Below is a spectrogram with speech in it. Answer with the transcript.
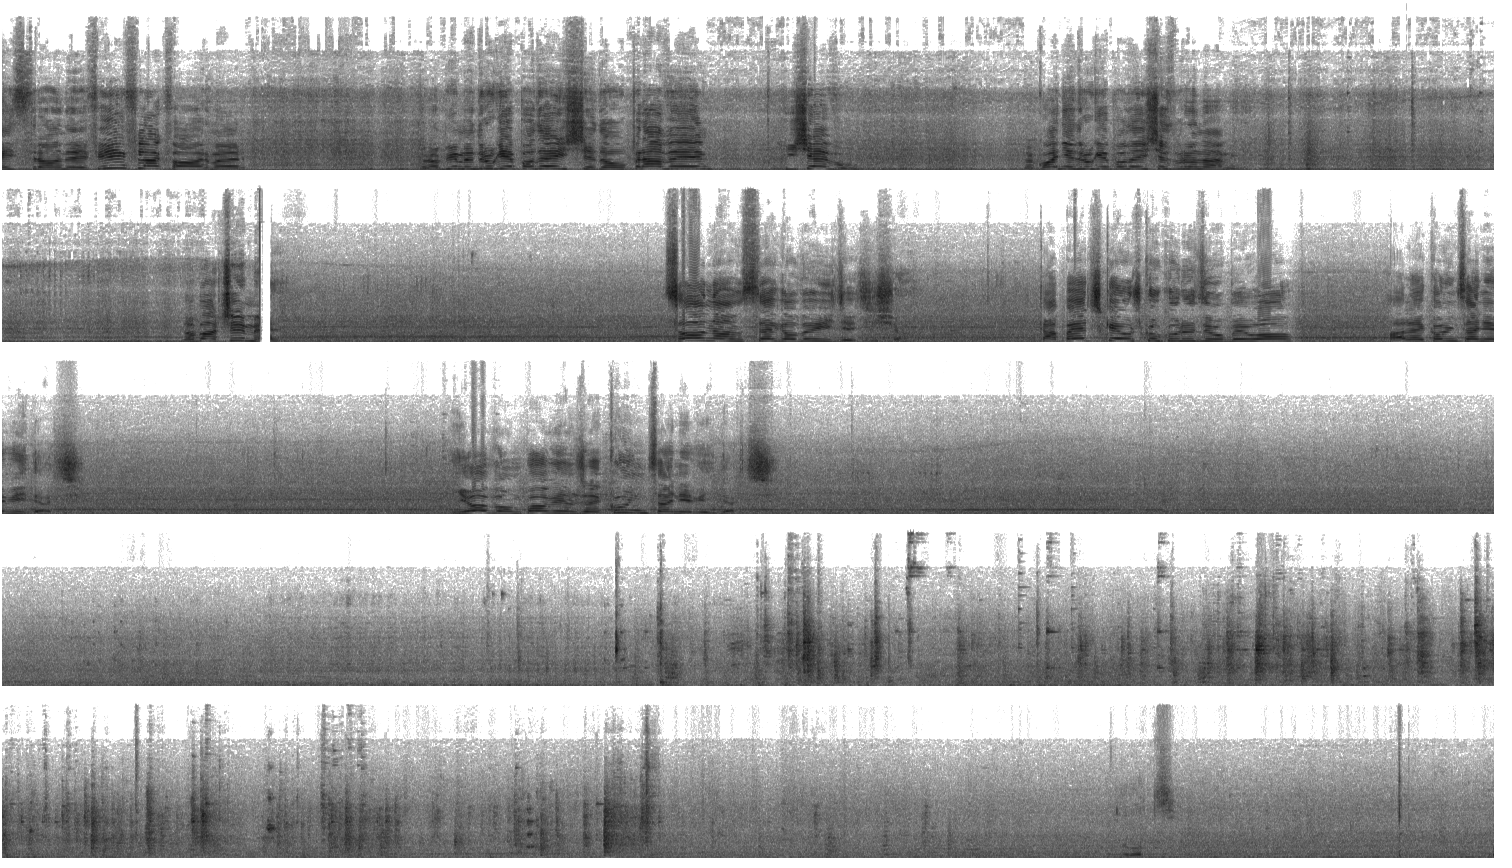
tej strony Fiflak Farmer. Robimy drugie podejście do uprawy i siewu. Dokładnie drugie podejście z bronami. Zobaczymy. Co nam z tego wyjdzie dzisiaj? Kapeczkę już kukurydzy ubyło, ale końca nie widać. I ową powiem, że końca nie widać.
